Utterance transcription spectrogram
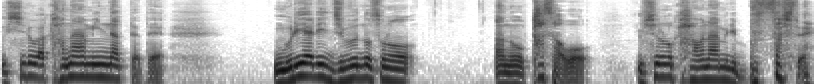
後ろが金網になってて、無理やり自分のその、あの、傘を、後ろの金網にぶっ刺して、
